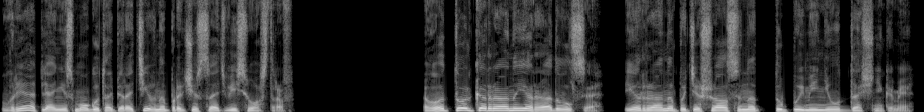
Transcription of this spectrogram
Вряд ли они смогут оперативно прочесать весь остров. Вот только рано я радовался и рано потешался над тупыми неудачниками.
